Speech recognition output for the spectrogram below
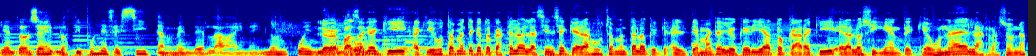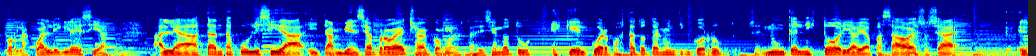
Y entonces los tipos necesitan vender la vaina y no encuentran. Lo que pasa es que aquí, aquí justamente que tocaste lo de la ciencia, que era justamente lo que el tema que yo quería tocar aquí, era lo siguiente, que una de las razones por las cuales la iglesia le da tanta publicidad y también se aprovecha, como lo estás diciendo tú, es que el cuerpo está totalmente incorrupto. O sea, nunca en la historia había pasado eso. O sea, eh,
